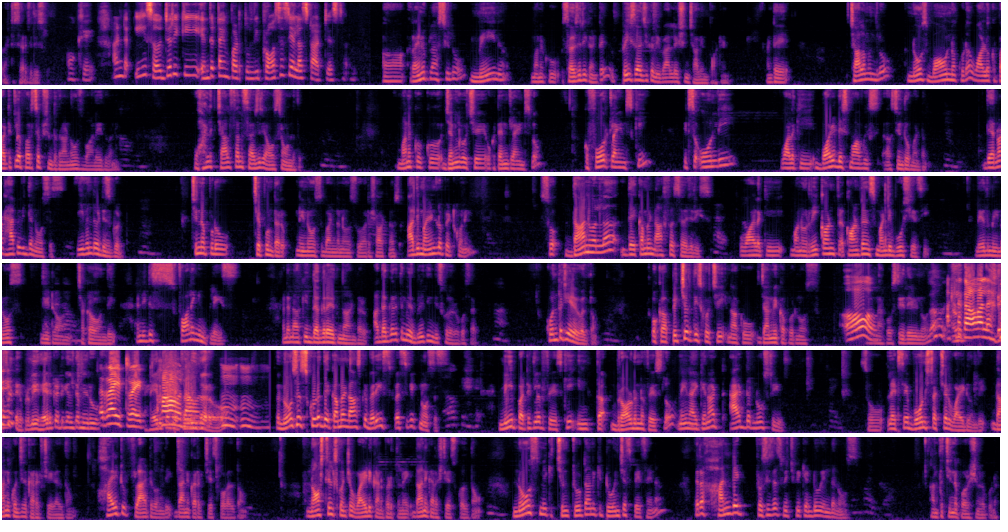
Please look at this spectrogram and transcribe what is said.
plastic సర్జరీస్లో okay. And ఈ సర్జరీకి ఎంత టైం పడుతుంది? ప్రాసెస్ ఎలా స్టార్ట్ చేస్తారు? రైనోప్లాస్టీలో మెయిన్ మనకు సర్జరీ కంటే ప్రీ సర్జికల్ ఇవాల్యుయేషన్ చాలా ఇంపార్టెంట్ అంటే చాలామందిలో నోస్ బాగున్నా కూడా వాళ్ళ ఒక పర్టికులర్ పర్సెప్షన్ ఉంటుంది నా నోస్ బాగాలేదు అని. వాళ్ళకి చాలాసార్లు సర్జరీ అవసరం ఉండదు. మనకు ఒక జనరల్గా వచ్చే ఒక టెన్ క్లయింట్స్లో ఒక ఫోర్ క్లయింట్స్కి ఇట్స్ ఓన్లీ వాళ్ళకి బాడీ డిస్మార్ఫిక్ సిండ్రోమ్ అంటాం. They are not happy with the noses even though it is good చిన్నప్పుడు చెప్పుంటారు నీ నోస్ బండ నోసు ఆర్ షార్ట్ నోస్ అది మైండ్లో పెట్టుకొని. సో దానివల్ల they come and ask for surgeries వాళ్ళకి మనం రీకాన్ కాన్ఫిడెన్స్ మళ్ళీ బూస్ట్ చేసి లేదు మీ నోస్ నీట్గా ఉంది. చక్కగా ఉంది. And it is following in place అంటే నాకు ఇది దగ్గర అవుతుందా అంటారు. ఆ దగ్గర అయితే మీరు బ్రీతింగ్ తీసుకోలేరు ఒక్కోసారి. కొంత చేయగలుగుతాం. ఒక పిక్చర్ తీసుకొచ్చి నాకు జాన్వీ కపూర్ నోస్ నాకు శ్రీదేవి నోస్ అట్లా కావాలని Definitely. ఇప్పుడు మీరు హెయిర్ కట్కి వెళ్తే మీరు రైట్ రైట్ ఎట్లా అడుగుతారో? నోసెస్ కూడా they come and ask very specific noses me particular ఫేస్కి ఇంత బ్రాడ్ ఉన్న ఫేస్లో నేను I cannot add the nose to you so let's a bone structure wide ఉంది. దాన్ని కొంచెం కరెక్ట్ చేయగలుగుతాం. హైట్ ఫ్లాట్గా ఉంది దాన్ని కరెక్ట్ చేసుకోగలుగుతాం. నాస్టిల్స్ కొంచెం వైడ్ కనపడుతున్నాయి దాన్ని కరెక్ట్ చేసుకోగలుగుతాం. నోస్ మీకు చు- చూడటానికి టూ ఇంచెస్ స్పేస్ అయినా there are hundred procedures which we can do in the nose అంత చిన్న పోర్షన్లో కూడా.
